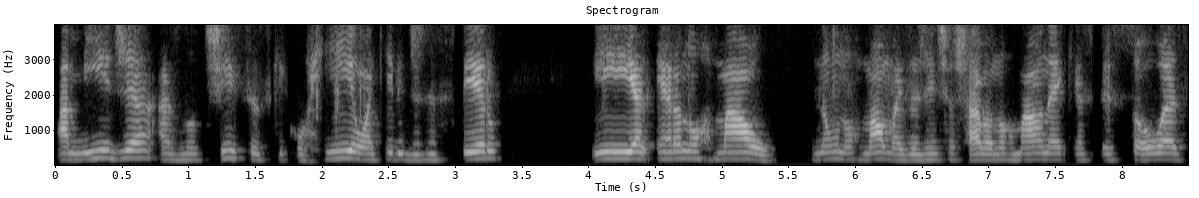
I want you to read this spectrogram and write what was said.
à mídia, às notícias que corriam, aquele desespero, e era normal, não normal, mas a gente achava normal, né, que as pessoas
